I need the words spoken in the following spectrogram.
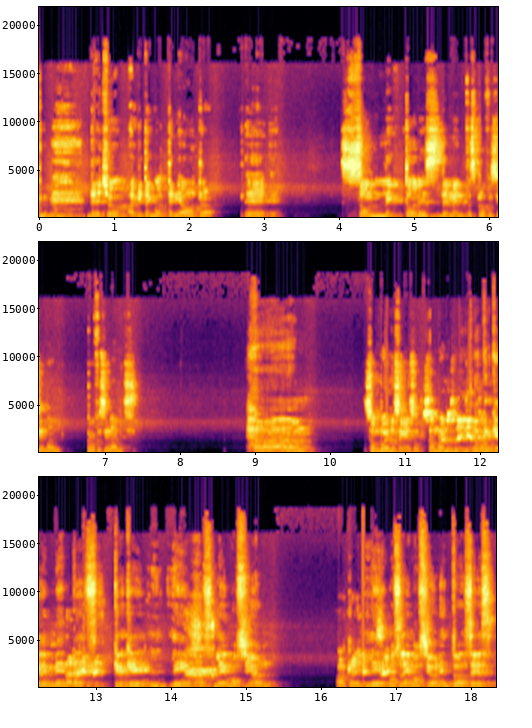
De hecho, aquí tengo, tenía otra. Eh, son lectores de mentes profesional, profesionales. Son buenos en eso, son buenos leyendo. No creo que de mentes, creo que leemos la emoción. Ok. Leemos la emoción, entonces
